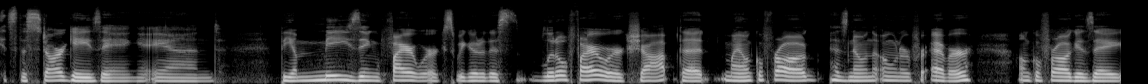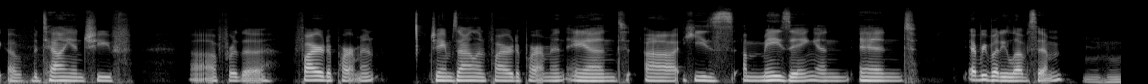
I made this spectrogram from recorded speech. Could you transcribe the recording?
it's the stargazing and the amazing fireworks. We go to this little fireworks shop that my Uncle Frog has known the owner forever. Uncle Frog is a, a battalion chief uh, for the fire department, James Island Fire Department, and uh, he's amazing, and and everybody loves him. Mm-hmm.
